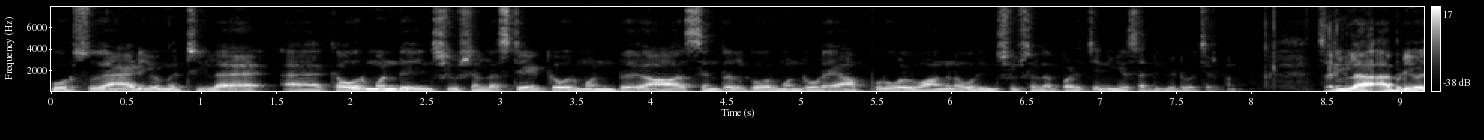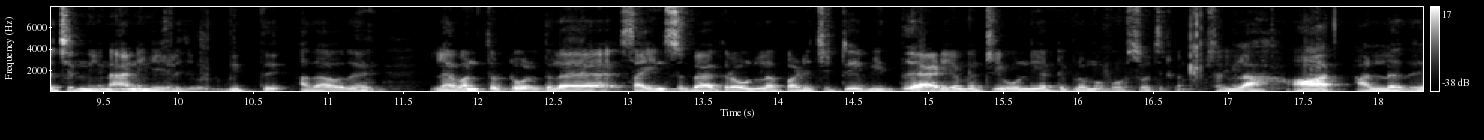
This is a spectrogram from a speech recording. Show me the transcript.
course ஆடியோமெட்ரியில் கவர்மெண்ட் இன்ஸ்டியூஷனில் ஸ்டேட் கவர்மெண்ட்டு ஆர் சென்ட்ரல் கவர்மெண்ட்டோட அப்ரூவல் வாங்கின ஒரு இன்ஸ்டியூஷனில் படித்து நீங்கள் சர்டிஃபிகேட் வச்சுருக்கணும். சரிங்களா? அப்படி வச்சுருந்தீங்கன்னா நீங்கள் எலிஜிபிள் வித்து அதாவது லெவன்த்து டுவெல்த்தில் சயின்ஸ் பேக்ரவுண்டில் படிச்சுட்டு with audiometry one year diploma course வச்சுருக்கணும். சரிங்களா? ஆர் அல்லது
